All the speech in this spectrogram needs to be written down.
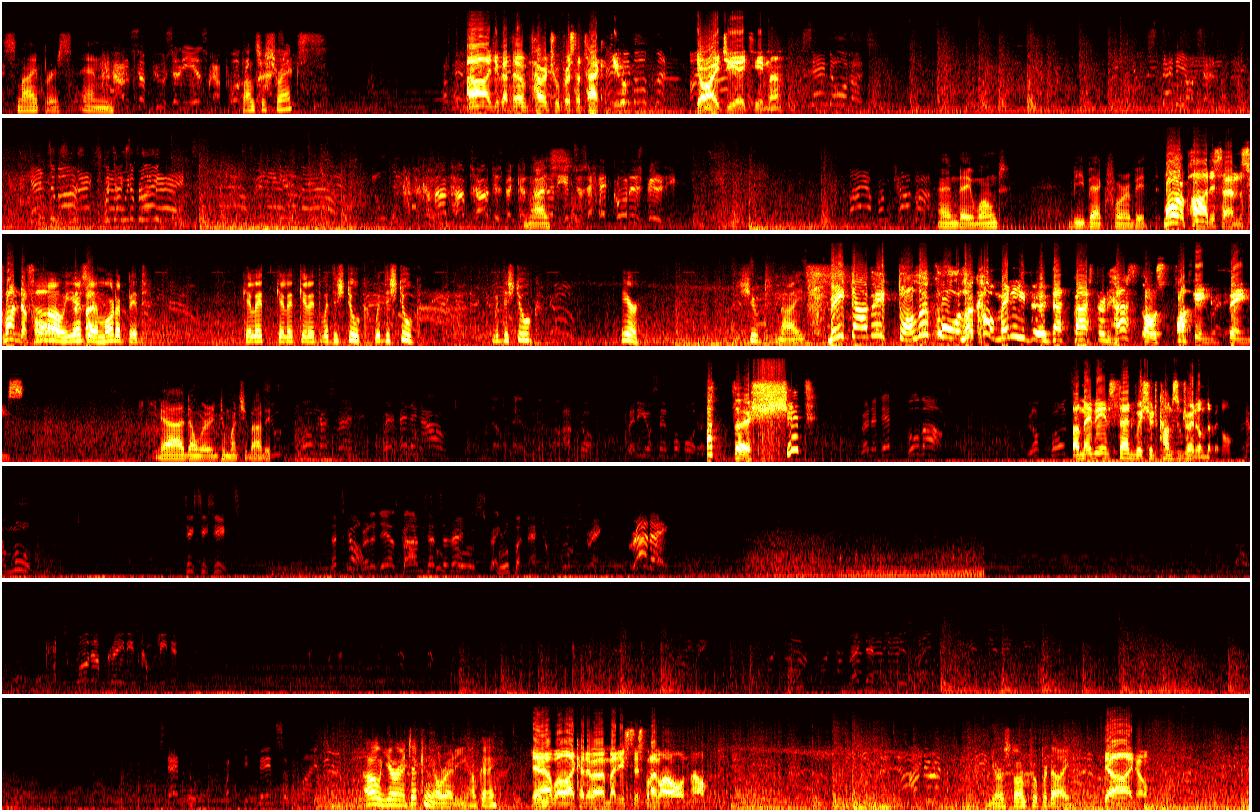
snipers and Panzer Fusiliers reporting Panzer for action. Shreks. Ah, you got the paratroopers attacking you. Your IG-18, man. Been converted Nice. into the headquarters building. Fire from cover. And they won't be back for a bit. More partisans, wonderful! Oh, here's a mortar pit. Kill it, kill it, kill it with the Stook, with the Stook. With the Stook. Here. Shoot, nice. Mitä vittua? Oh, look, who- look how many that bastard has those fucking things! Yeah, don't worry too much about it. Focus, men. We're heading out. Achtung. Ready yourself for orders. What the shit? Grenadier, move out. Lock bolts. Well, maybe instead we should concentrate on the middle. Now move. This is it. Let's go. Grenadiers guns at the ready. Group. Back to full strength. Ready! Squad upgrade is completed. Can't get my hand to stop shaking. Drag that thing this way. Stand to. Defensive fire. Oh, you're attacking already. Okay. Yeah, well, I can uh, managed this by my own now. Your stormtrooper died. Yeah, I know.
